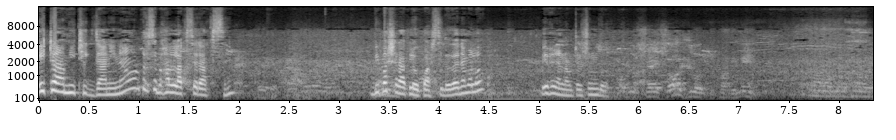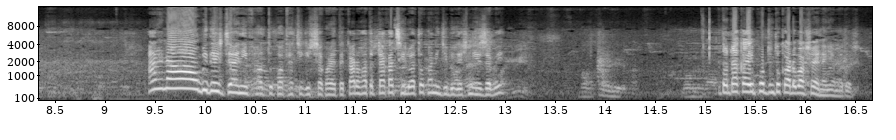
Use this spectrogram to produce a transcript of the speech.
এটা আমি ঠিক জানি না। ওর কাছে ভালো লাগছে, রাখছে। বিপাশা রাখলেও পারছিল, তাই না বলো? বিপাশা নামটা সুন্দর. আরে না বিদেশ যায়নি। ফালতু কথা চিকিৎসা করাতে। কারও হাতে টাকা ছিল, এতখানি যে বিদেশ নিয়ে যাবে। তো টাকা এই পর্যন্ত কারও বাসায় নাই আমাদের।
